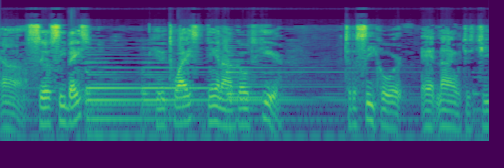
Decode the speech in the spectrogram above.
Uh, still C bass. Hit it twice. Then I'll go to here to the C chord. Add nine, which is G,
